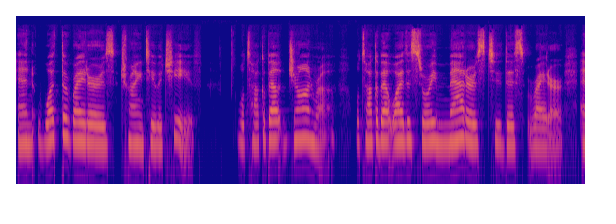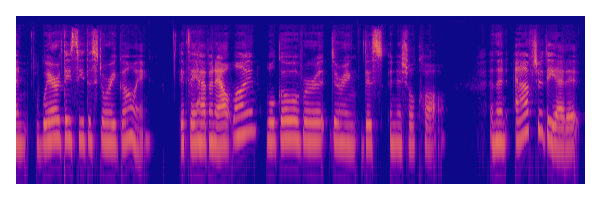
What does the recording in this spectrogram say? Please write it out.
and what the writer is trying to achieve. We'll talk about genre. We'll talk about why the story matters to this writer and where they see the story going. If they have an outline, we'll go over it during this initial call. And then after the edit,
